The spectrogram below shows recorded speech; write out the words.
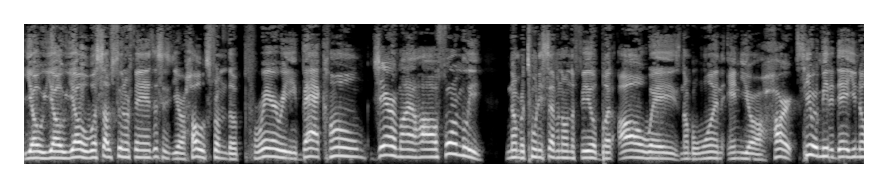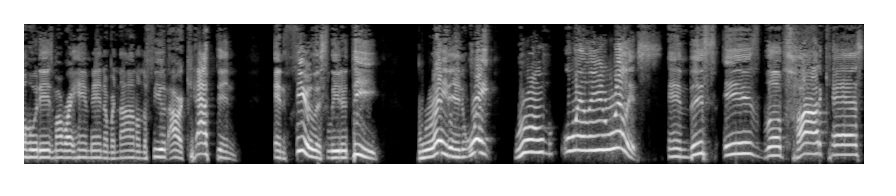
Yo, yo, yo, what's up, Sooner fans? This is your host from the prairie back home, Jeremiah Hall, formerly number 27 on the field, but always number one in your hearts. Here with me today, you know who it is, my right hand man, number nine on the field, our captain and fearless leader, the Brayden Wait Room Willie Willis. And this is the podcast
